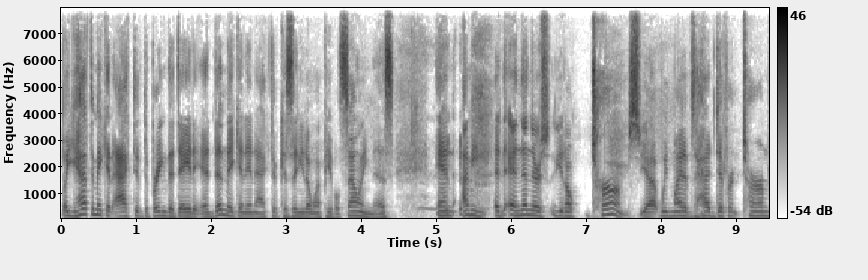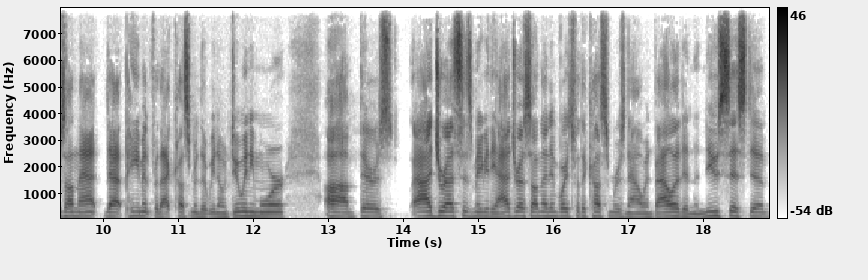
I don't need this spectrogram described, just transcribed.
but you have to make it active to bring the data in, then make it inactive because then you don't want people selling this. And I mean, and, and then there's, you know, terms. Yeah. We might have had different terms on that, that payment for that customer that we don't do anymore. Um, there's addresses. Maybe the address on that invoice for the customer is now invalid in the new system.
